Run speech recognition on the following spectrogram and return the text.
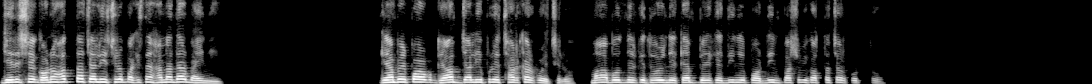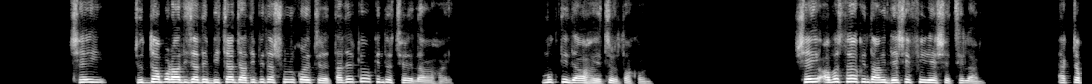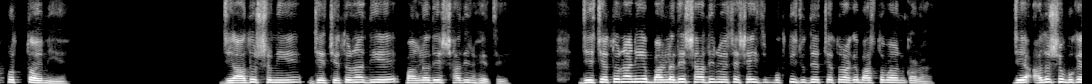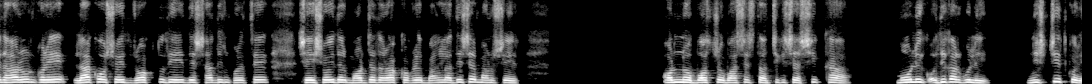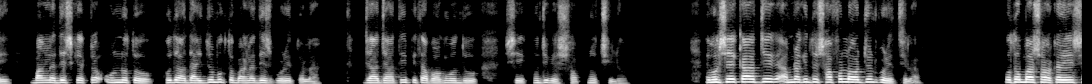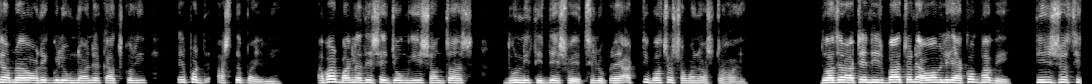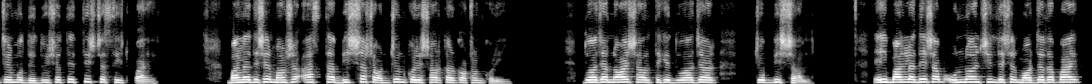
যে দেশে গণহত্যা চালিয়েছিল পাকিস্তান হানাদার বাহিনী গ্রামের পর গ্রাম জ্বালিয়ে পুড়ে ছাড়খাড় করেছিল। মা বোনদেরকে ধরে নিয়ে ক্যাম্পে রেখে দিনের পর দিন পাশবিক অত্যাচার করত। সেই যুদ্ধাপরাধী যাদের বিচার জাতিপিতা শুরু করেছিলেন তাদেরকেও কিন্তু ছেড়ে দেওয়া হয়, মুক্তি দেওয়া হয়েছিল তখন। সেই অবস্থায় কিন্তু আমি দেশে ফিরে এসেছিলাম, একটা প্রত্যয় নিয়ে। যে আদর্শ নিয়ে, যে চেতনা দিয়ে বাংলাদেশ স্বাধীন হয়েছে। যে চেতনা নিয়ে বাংলাদেশ স্বাধীন হয়েছে, সেই মুক্তিযুদ্ধের চেতনাকে বাস্তবায়ন করা। যে আদর্শ বুকে ধারণ করে লাখো শহীদ রক্ত দিয়ে দেশ স্বাধীন করেছে, সেই শহীদের মর্যাদা রক্ষা করে বাংলাদেশের মানুষের অন্ন, বস্ত্র, বাসস্থান, চিকিৎসা, শিক্ষা, মৌলিক অধিকারগুলি নিশ্চিত করে বাংলাদেশকে একটা উন্নত, ক্ষুধা, দারিদ্র্যমুক্ত বাংলাদেশ গড়ে তোলা। যা জাতির পিতা বঙ্গবন্ধু শেখ মুজিবের স্বপ্ন ছিল। এবং সেই কাজে আমরা কিন্তু সাফল্য অর্জন করেছিলাম। প্রথমবার সরকারে এসে আমরা অনেকগুলি উন্নয়নের কাজ করি, এরপর আসতে পারিনি। আবার বাংলাদেশে জঙ্গি, সন্ত্রাস দুর্নীতির দেশ হয়েছিল, প্রায় আটটি বছর সময় নষ্ট হয়। দু হাজার আটের নির্বাচনে আওয়ামী লীগ এককভাবে তিনশো সিটের মধ্যে দুইশো তেত্রিশটা সিট পায়। বাংলাদেশের মানুষের আস্থা, বিশ্বাস অর্জন করে সরকার গঠন করি। দু হাজার নয় সাল থেকে দুহাজার চব্বিশ সাল। এই বাংলাদেশ উন্নয়নশীল দেশের মর্যাদা পায়।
